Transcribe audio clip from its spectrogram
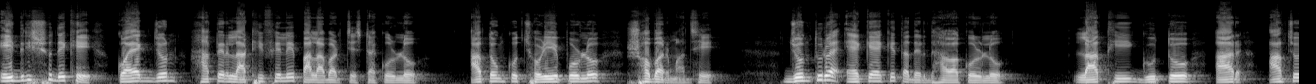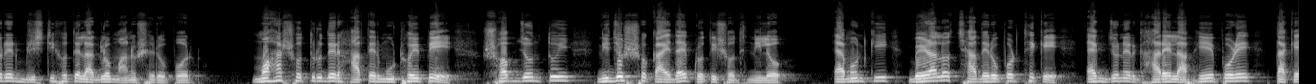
এই দৃশ্য দেখে কয়েকজন হাতের লাঠি ফেলে পালাবার চেষ্টা করল। আতঙ্ক ছড়িয়ে পড়ল সবার মাঝে। জন্তুরা একে একে তাদের ধাওয়া করল। লাথি, গুতো আর আঁচরের বৃষ্টি হতে লাগল মানুষের উপর। মহাশত্রুদের হাতের মুঠোয় পেয়ে সব জন্তুই নিজস্ব কায়দায় প্রতিশোধ নিল। এমনকি বেড়ালো ছাদের উপর থেকে একজনের ঘাড়ে লাফিয়ে পড়ে তাকে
